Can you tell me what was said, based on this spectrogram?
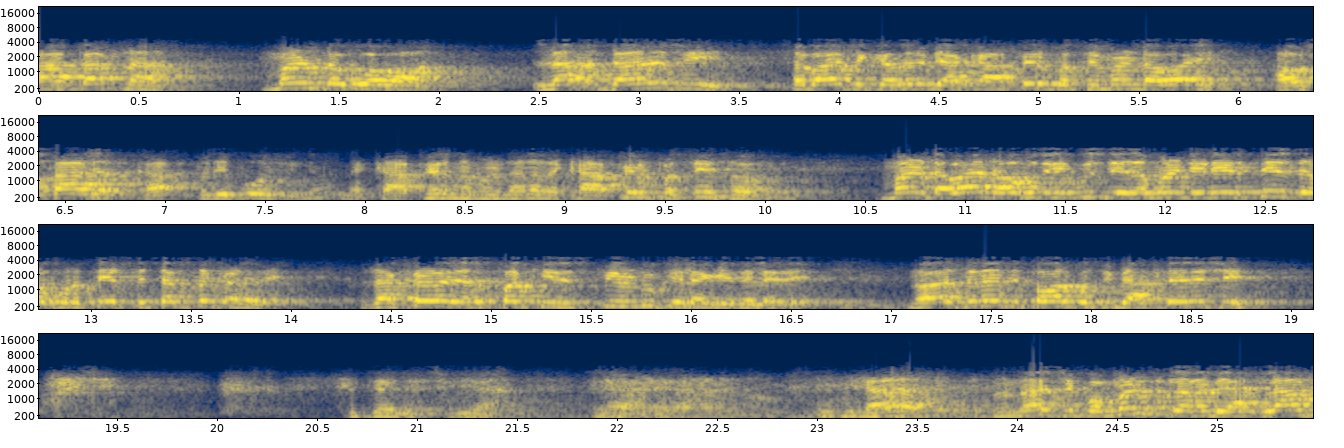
طاقت نه منډه ووا لا دانشي سبا چې کله بیا کافر په سیمنډه وای او ساده په دې پوښتنه د کافر نه منډه نه د کافر په څه سو منډه وای دا ودري اوس دې منډه ډیر تیز ده خو تیز څه چل څه کړی دی ذکر د خپل کې سپیډو کې لګیدل دی نو اسنه چې تور په بیا خپل نشي دل شي یا راړ راړ نو دا نو نه چې په منډه نه بیا خلاص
